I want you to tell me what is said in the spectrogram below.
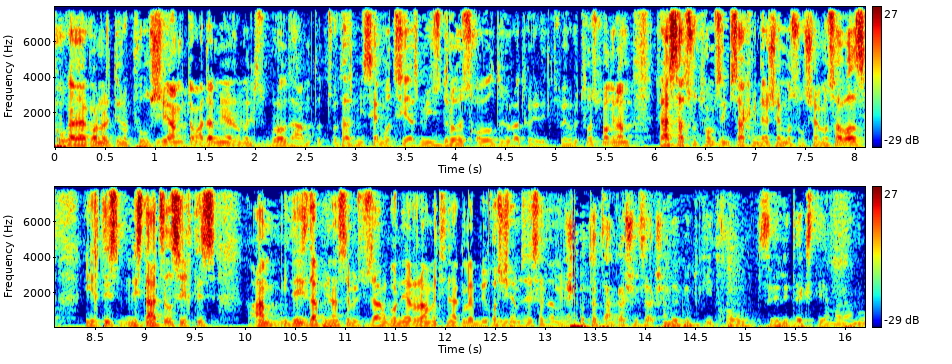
ფუ გადაკონვერტირო ფულში ამიტომ ადამიანი რომელიც უბრალოდ ამ წუთას მის ემოციას მის დროს ყოველდღურად ვერ ვერ უთმობს მაგრამ რასაც უთმობს იმ საქმიდან შემოსულ შემოსავალს იხდის მის ნაწილს იხდის ამ იდეის დაფინანსებისთვის. არ მგონია რომ რამეთი ნაკლები იყოს ჩემზე ეს ადამიანი შოთა წანკაშვილს აქ შემდეგ ვიკითხო ვთქითხო ძელი ტექსტია, მაგრამ ნუ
